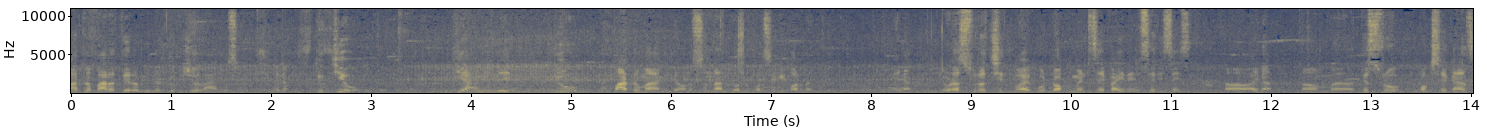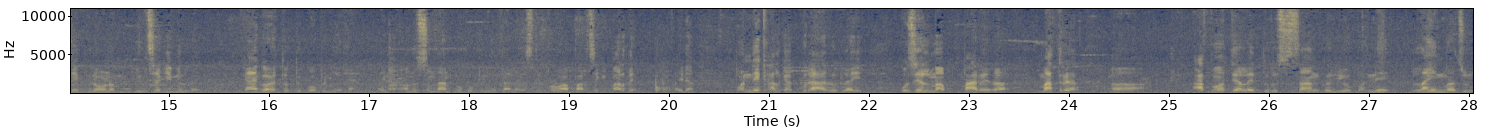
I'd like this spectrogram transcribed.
मात्र बाह्र तेह्र मिनटको भिजुअल आएको छ। होइन? त्यो के हो? कि हामीले त्यो बाटोमा हामीले अनुसन्धान गर्नुपर्छ कि पर्दैन होइन? एउटा सुरक्षित भएको डकुमेन्ट चाहिँ बाहिर यसरी चाहिँ होइन? तेस्रो पक्ष कहाँ चाहिँ पुर्याउन मिल्छ कि मिल्दैन? कहाँ गयो त त्यो गोपनीयता? होइन? अनुसन्धानको गोपनीयतालाई यसले प्रभाव पार्छ कि पार्दैन? होइन? भन्ने खालका कुराहरूलाई ओझेलमा पारेर मात्र आत्महत्यालाई दुरुत्सान गरियो भन्ने लाइनमा जुन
